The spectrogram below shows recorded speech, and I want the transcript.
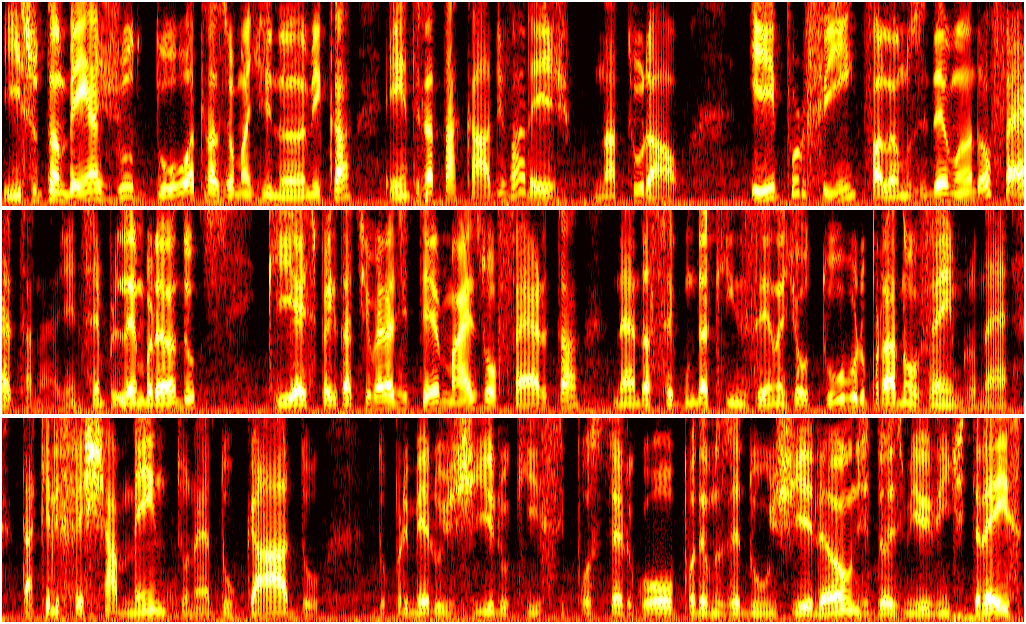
E isso também ajudou a trazer uma dinâmica entre atacado e varejo, natural. E, por fim, falamos de demanda e oferta. Né? A gente sempre lembrando que a expectativa era de ter mais oferta né, da segunda quinzena de outubro para novembro, né, daquele fechamento né, do gado do primeiro giro que se postergou, podemos dizer, do girão de 2023,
